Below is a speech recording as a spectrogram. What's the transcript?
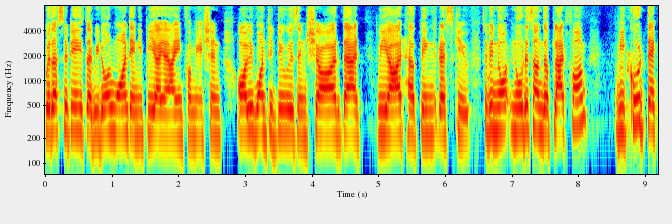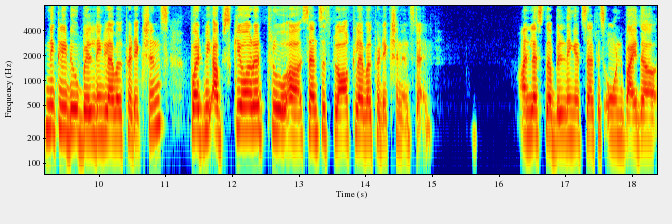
with our cities that we don't want any PII information. All we want to do is ensure that we are helping rescue. So we no- notice on the platform, we could technically do building level predictions, but we obscure it through a census block level prediction instead. Unless the building itself is owned by the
